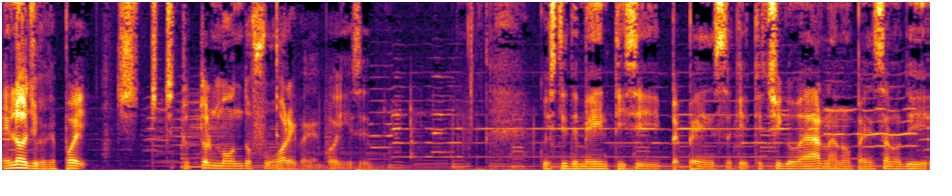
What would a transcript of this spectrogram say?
È logico che poi c'è tutto il mondo fuori, perché poi questi dementi si pensa, che, che, ci governano pensano di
